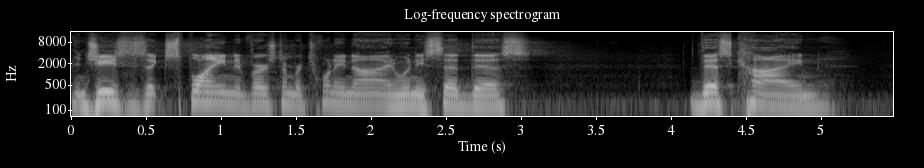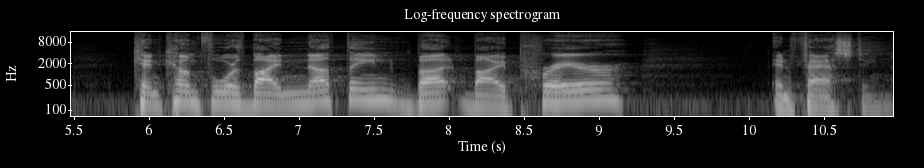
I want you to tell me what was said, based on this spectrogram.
And Jesus explained in verse number 29 when he said this this kind can come forth by nothing but by prayer and fasting.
